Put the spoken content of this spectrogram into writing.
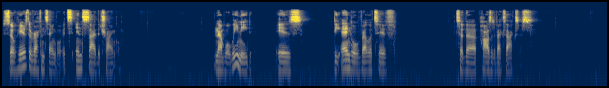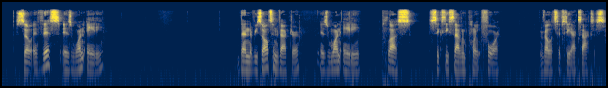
So here's the reference angle. It's inside the triangle. Now what we need is the angle relative to the positive x-axis. So if this is 180, then the resultant vector is 180 plus 67.4 relative to the x-axis.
